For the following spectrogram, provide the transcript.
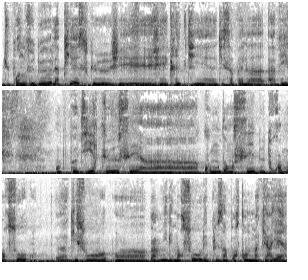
Du point de vue de la pièce que j'ai écrite qui, qui s'appelle euh, À vif, on peut dire que c'est un condensé de trois morceaux qui sont euh, parmi les morceaux les plus importants de ma carrière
